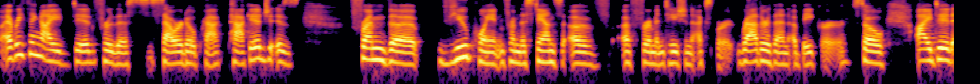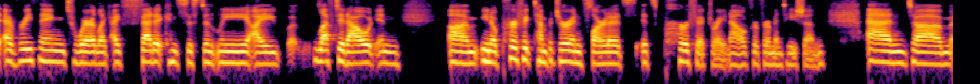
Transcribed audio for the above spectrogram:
everything I did for this sourdough pra- package is from the viewpoint from the stance of a fermentation expert rather than a baker. So I did everything to where like I fed it consistently. I uh, left it out in um, you know, perfect temperature in Florida. It's it's perfect right now for fermentation, and um,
